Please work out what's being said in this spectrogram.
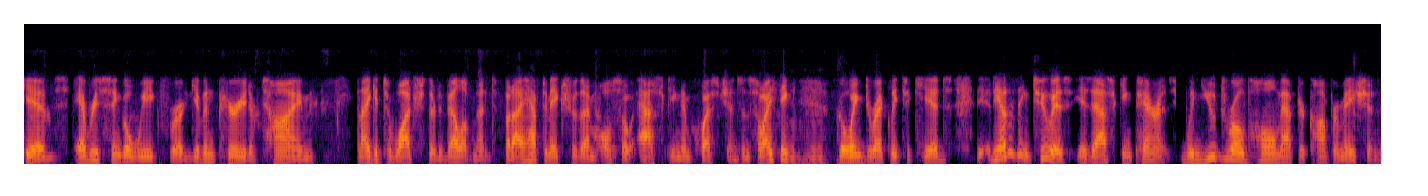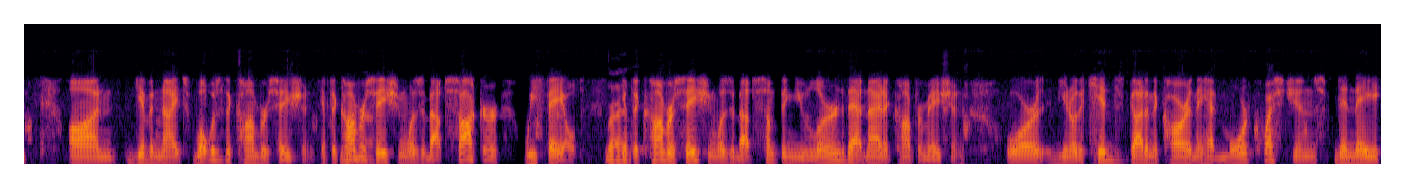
kids every single week for a given period of time and I get to watch their development, but I have to make sure that I'm also asking them questions. And so I think Mhm. going directly to kids. The, the other thing too is is asking parents when you drove home after confirmation on given nights, what was the conversation? If the conversation was about soccer, we failed. Right. If the conversation was about something you learned that night at confirmation, or you know the kids got in the car and they had more questions than they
